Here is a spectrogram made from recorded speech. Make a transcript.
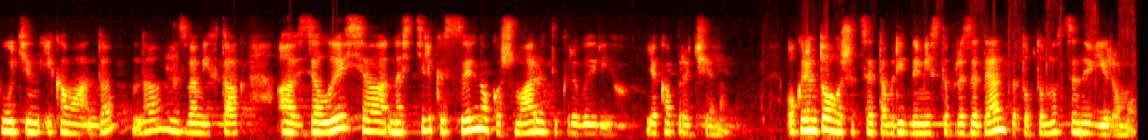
Путін і команда, да, назвемо їх так, взялися настільки сильно кошмарити Кривий Ріг? Яка причина? Окрім того, що це там рідне місто президента, тобто ми в це не віримо.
